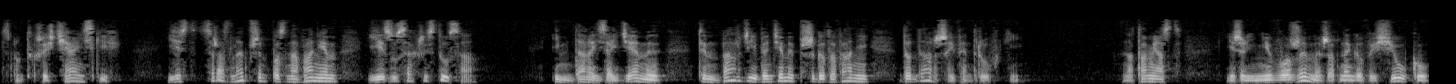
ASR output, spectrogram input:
cnót chrześcijańskich, jest coraz lepszym poznawaniem Jezusa Chrystusa. Im dalej zajdziemy, tym bardziej będziemy przygotowani do dalszej wędrówki. Natomiast jeżeli nie włożymy żadnego wysiłku,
